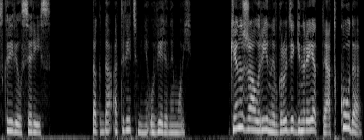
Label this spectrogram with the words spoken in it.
скривился Рис. «Тогда ответь мне, уверенный мой. Кинжал Рины в груди Генриетты откуда?»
